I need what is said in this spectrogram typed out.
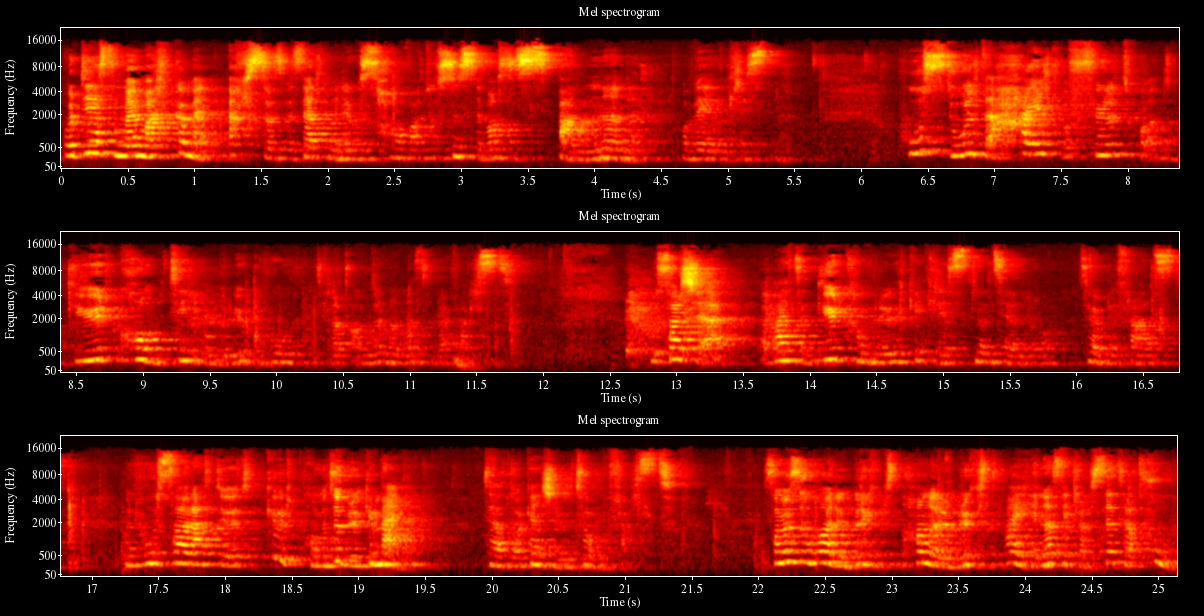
og det som jeg merka meg ekstra spesielt med det hun sa, var at hun syntes det var så spennende å være kristen. Hun stolte helt og fullt på at Gud kom til å bruke henne til at andre mennesker ble frelst. Hun sa ikke jeg vet at Gud kan bruke kristne til å, til å bli frelst. Men hun sa rett ut Gud kommer til å bruke meg til at noen kommer til å bli frelst. Samme som hadde brukt, han hadde brukt ei hennes klasse til at hun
